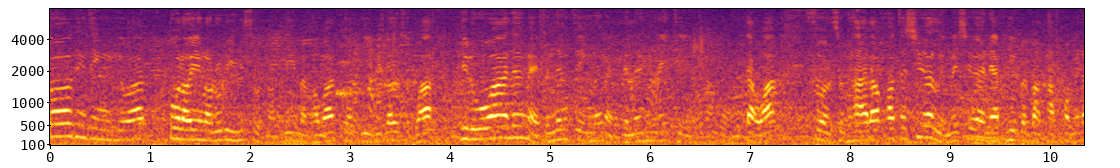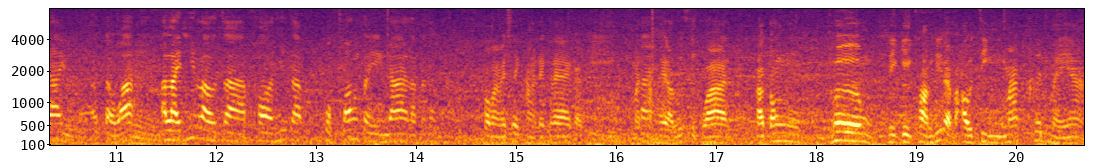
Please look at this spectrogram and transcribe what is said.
ก็จริงๆคือว่าตัวเราเองเรารู้ดีที่สุดนะพี่หมายความว่าตัวพี่พี่ก็รู้สึกว่าพี่รู้ว่าเรื่องไหนเป็นเรื่องจริงเรื่องไหนเป็นเรื่องที่ไม่จริงครับผม แต่ว่าส่วนสุดท้ายแล้วเขาจะเชื่อหรือไม่เชื่อเนี่ยพี่ไปบังคับเขาไม่ได้อยู่แล้วแต่ว่าอืม อะไรที่เราจะพอที่จะปกป้องตัวเองได้เราก็จะทำ พอมันไม่ใช่ครั้งแรกๆอะพี่ มันใช่ทำให้เรารู้สึกว่าเราต้องเพิ่มดีกรีความที่แบบเอาจริงมากขึ้นไหมอะ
